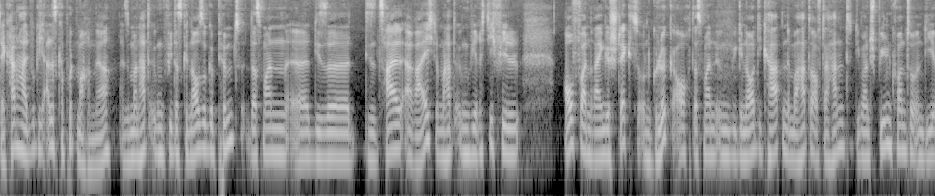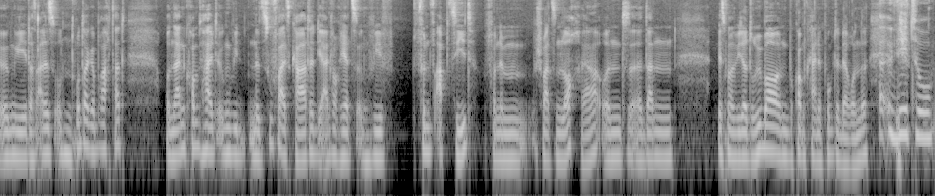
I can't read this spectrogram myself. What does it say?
der kann halt wirklich alles kaputt machen, ja. Also man hat irgendwie das genauso gepimpt, dass man äh, diese, diese Zahl erreicht und man hat irgendwie richtig viel Aufwand reingesteckt und Glück auch, dass man irgendwie genau die Karten immer hatte auf der Hand, die man spielen konnte und die irgendwie das alles unten drunter gebracht hat. Und dann kommt halt irgendwie eine Zufallskarte, die einfach jetzt irgendwie fünf abzieht von dem schwarzen Loch, ja, und äh, dann ist man wieder drüber und bekommt keine Punkte der Runde. Äh, Veto.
